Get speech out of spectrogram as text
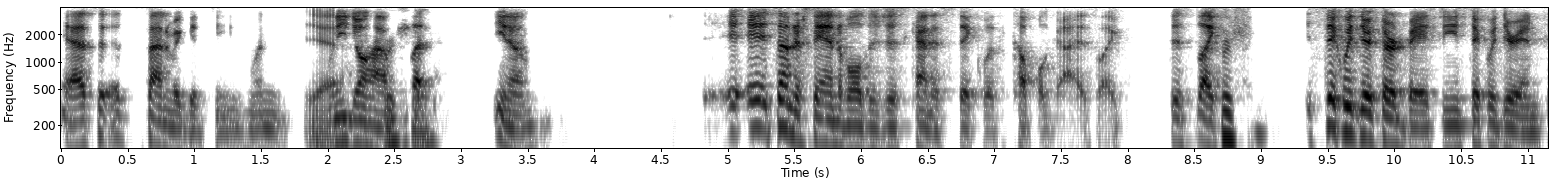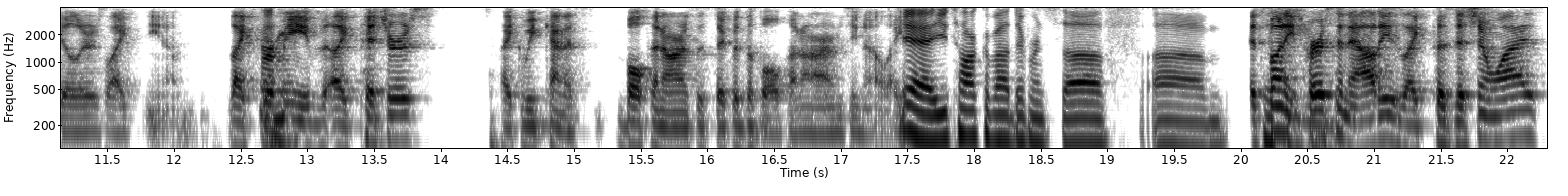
Yeah, it's a, it's a sign of a good team when Yeah, when you don't have, for but you know, it, it's understandable to just kind of stick with a couple guys, like just like sure. stick with your third baseman, you stick with your infielders, like you know, like for me, like pitchers, like we kind of bullpen arms to stick with the bullpen arms, you know, like yeah, you talk about different stuff. Um, it's funny, personalities, like position wise.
